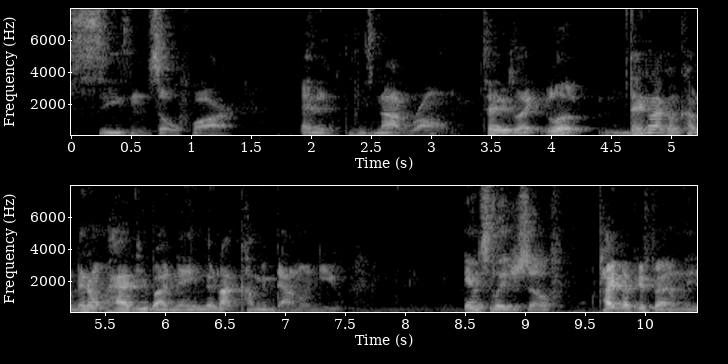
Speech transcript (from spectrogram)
season so far. And it, he's not wrong. Teddy's like, look, they're not going to come. They don't have you by name. They're not coming down on you. Insulate yourself. Tighten up your family.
